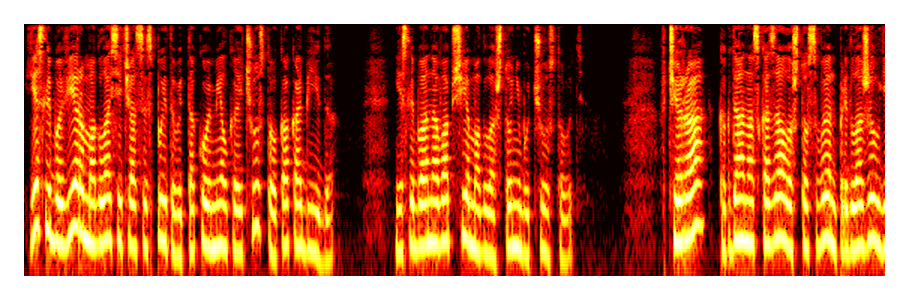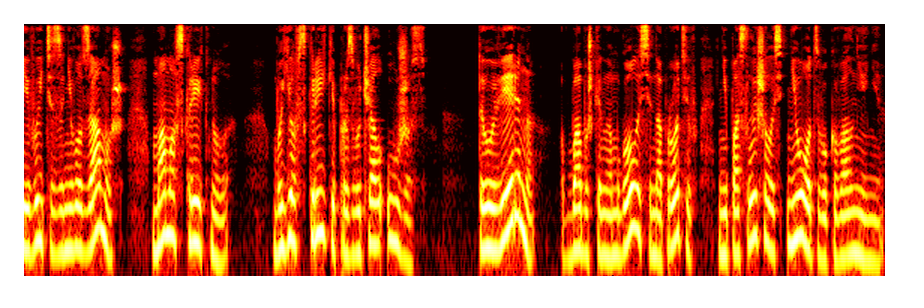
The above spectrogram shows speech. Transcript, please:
если бы Вера могла сейчас испытывать такое мелкое чувство, как обида. Если бы она вообще могла что-нибудь чувствовать. Вчера, когда она сказала, что Свен предложил ей выйти за него замуж, мама вскрикнула. В ее вскрике прозвучал ужас. «Ты уверена?» В бабушкином голосе, напротив, не послышалось ни отзвука волнения.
